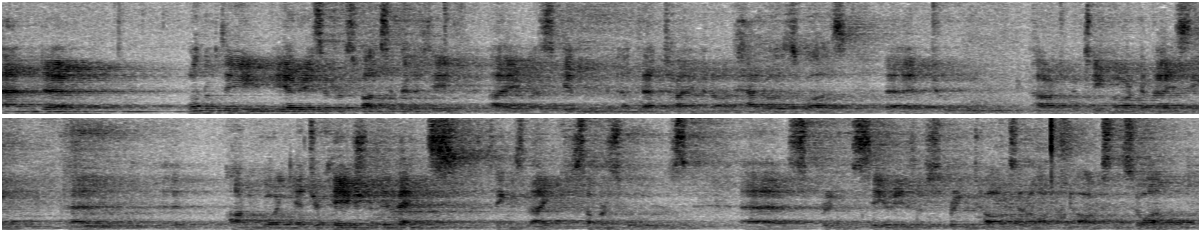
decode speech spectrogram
And um, one of the areas of responsibility I was given at that time in All Hallows was uh, to be part of a team organising uh, uh, ongoing education events, things like summer schools, uh, spring series of spring talks and autumn talks and so on.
